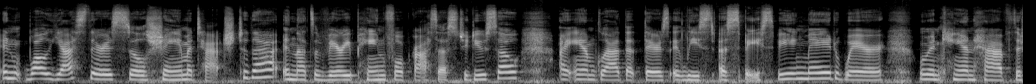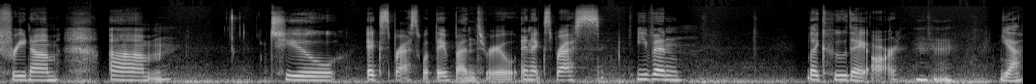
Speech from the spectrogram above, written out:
And while yes, there is still shame attached to that, and that's a very painful process to do so, I am glad that there's at least a space being made where women can have the freedom um, to express what they've been through and express even like who they are. Mm-hmm. Yeah.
